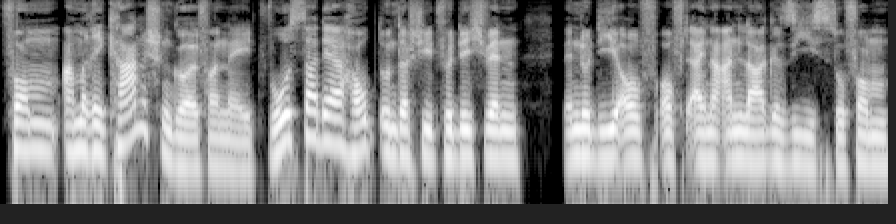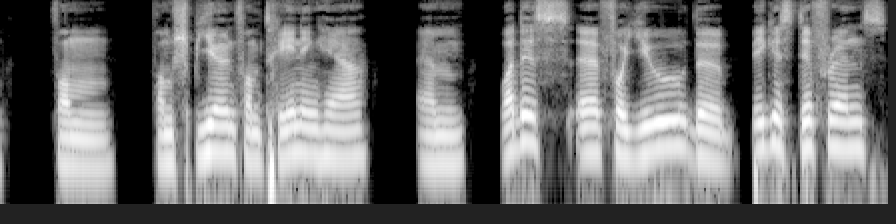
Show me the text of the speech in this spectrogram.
vom amerikanischen Golfer, Nate? Wo ist da der Hauptunterschied für dich, wenn, wenn du die auf, auf eine Anlage siehst, so vom, vom, vom Spielen, vom Training her? Ähm, what is uh, for you the biggest difference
